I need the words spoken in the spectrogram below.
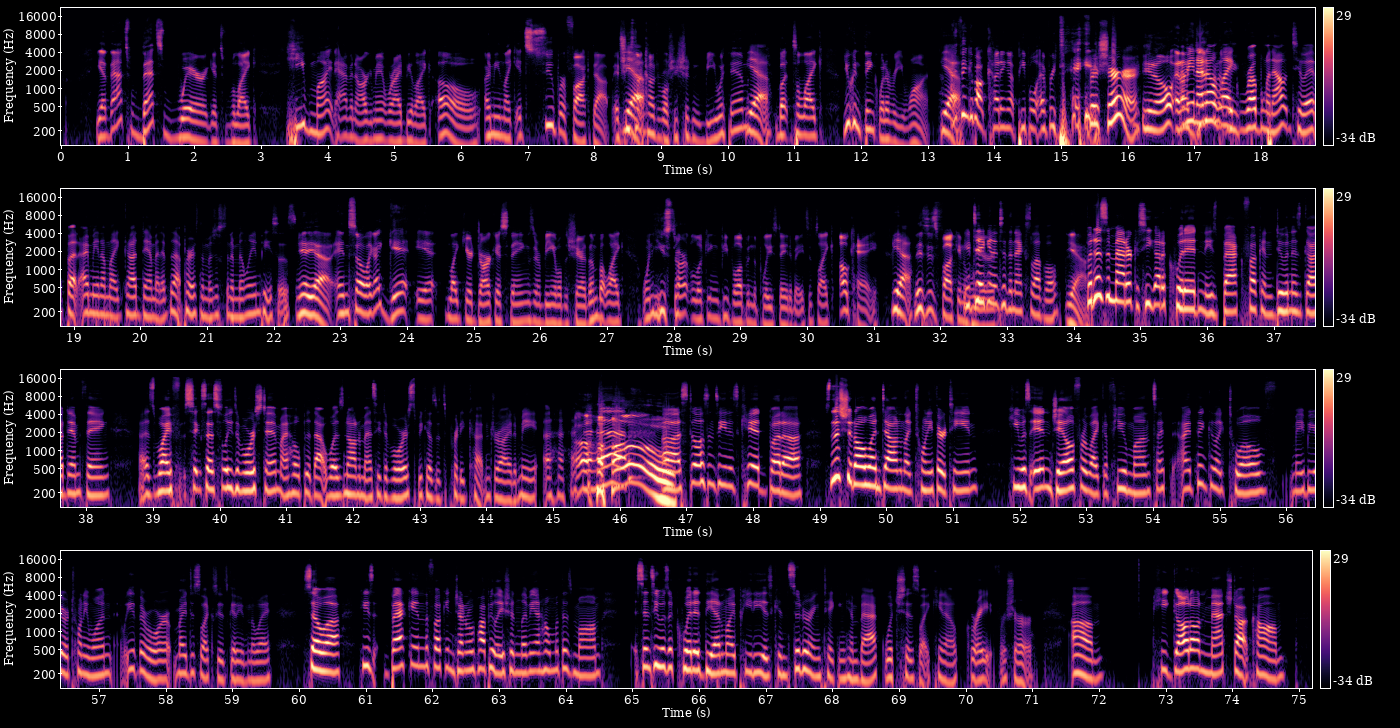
Yeah, that's that's where it gets like he might have an argument where I'd be like, "Oh, I mean like it's super fucked up. If she's Yeah. not comfortable, she shouldn't be with him." Yeah. But to like you can think whatever you want. Yeah. I think about cutting up people every day. For sure. You know, and I mean, I, don't like rub one out to it, but I mean, I'm like, God damn it, if that person was just in a million pieces. Yeah, yeah. And so like I get it like your darkest things or being able to share them, but like when you start looking people up in the police database, it's like, okay, Yeah. this is fucking You're weird. taking it to the next level. Yeah. But it doesn't matter because he got acquitted and he's back fucking doing his goddamn thing. His wife successfully divorced him. I hope that that was not a messy divorce because it's pretty cut and dry to me. Oh. Uh, still hasn't seen his kid, but uh, so this shit all went down in like 2013. He was in jail for like a few months. I th- I think like 12 maybe or 21, either or. My dyslexia is getting in the way. So uh, he's back in the fucking general population, living at home with his mom. Since he was acquitted, the NYPD is considering taking him back, which is like you know great for sure. Um, he got on Match.com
